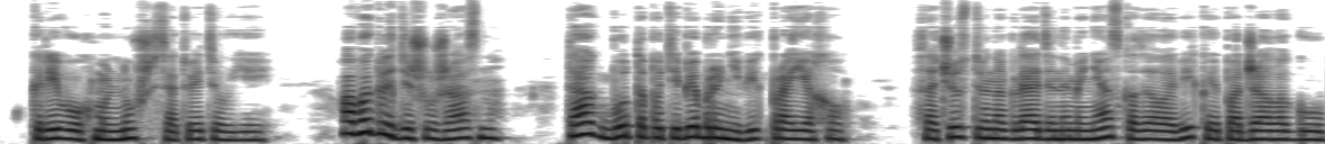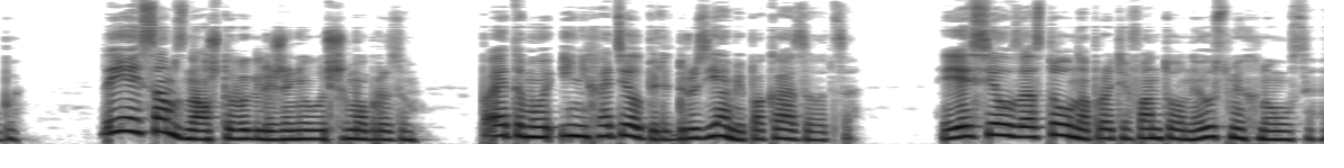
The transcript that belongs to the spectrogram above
— криво ухмыльнувшись, ответил ей. «А выглядишь ужасно. Так, будто по тебе броневик проехал». Сочувственно глядя на меня, сказала Вика и поджала губы. Да я и сам знал, что выгляжу не лучшим образом, поэтому и не хотел перед друзьями показываться. Я сел за стол напротив Антона и усмехнулся.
